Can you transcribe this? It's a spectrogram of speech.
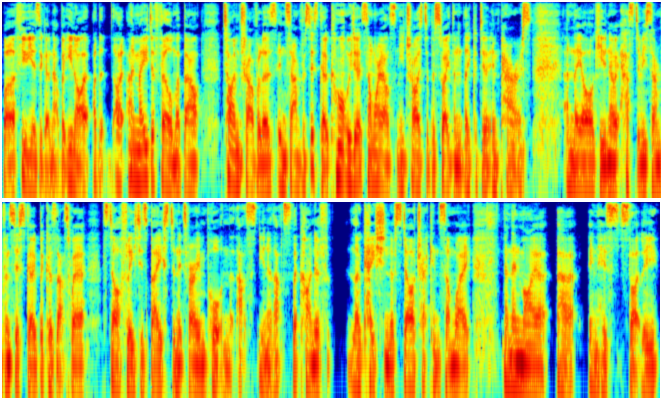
well, a few years ago now, but you know, I, I, I, made a film about time travelers in San Francisco. Can't we do it somewhere else? And he tries to persuade them that they could do it in Paris. And they argue, no, it has to be San Francisco because that's where Starfleet is based. And it's very important that that's, you know, that's the kind of location of Star Trek in some way. And then Meyer, uh, in his slightly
